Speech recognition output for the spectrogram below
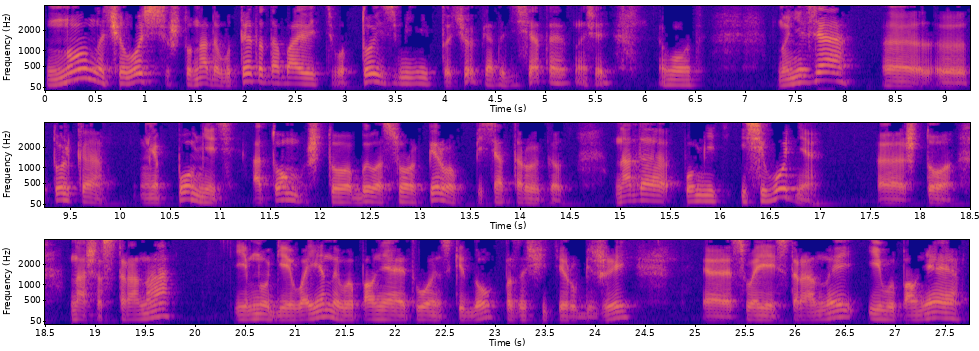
Но началось, что надо вот это добавить, вот то изменить, то все, пятое, десятое, значит. Вот. Но нельзя э, э только помнить о том, что было с 41-52 год. Надо помнить и сегодня, э, что наша страна и многие военные выполняют воинский долг по защите рубежей э, своей страны и выполняя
